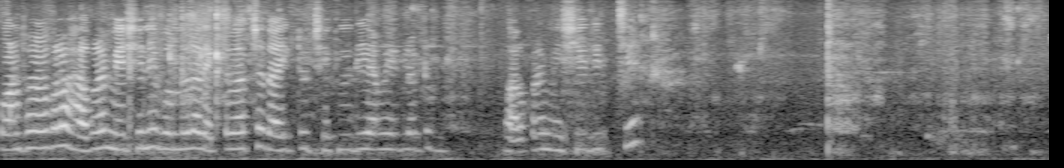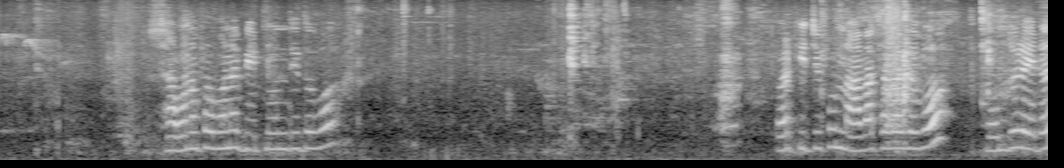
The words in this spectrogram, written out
কর্নফ্লাওয়ারগুলো ভালো করে মিশিয়ে বন্ধুরা দেখতে পাচ্ছে? তাই একটু ছেঁকনি দিয়ে আমি এগুলো একটু ভালো করে মিশিয়ে দিচ্ছি। সামান্য পরিমাণে বিট নুন দিয়ে দেবো। এবার কিছুক্ষণ নাড়াচাড়া দেবো। বন্ধুরা, এটা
